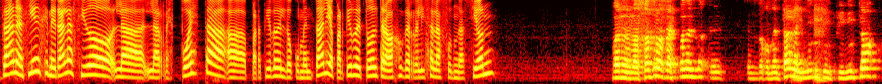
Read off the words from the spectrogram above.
Jan, así en general ha sido la, respuesta a partir del documental y a partir de todo el trabajo que realiza la Fundación. Bueno, nosotros después del eh, documental El Límite Infinito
